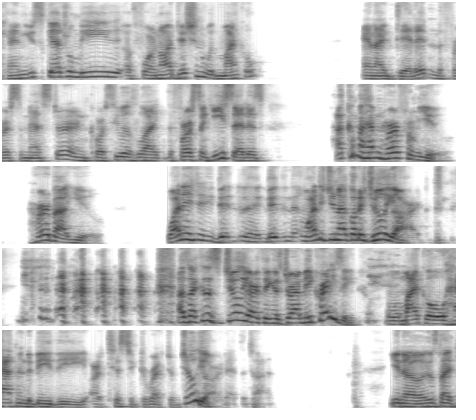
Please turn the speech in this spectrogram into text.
can you schedule me uh, for an audition with Michael? And I did it in the first semester. And of course, he was like, the first thing he said is, how come I haven't heard from you? Heard about you? Why did you, did, did, why did you not go to Juilliard? I was like, this Juilliard thing is driving me crazy. Well, Michael happened to be the artistic director of Juilliard at the time. You know, it was like,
